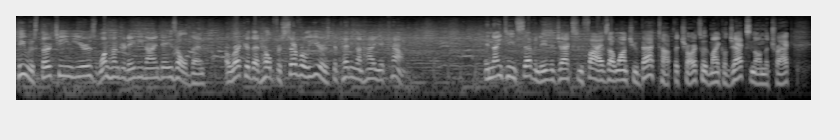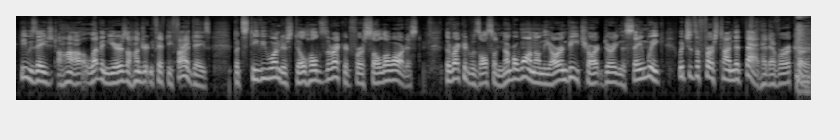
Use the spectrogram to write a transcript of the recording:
He was 13 years, 189 days old then, a record that held for several years depending on how you count. In 1970, the Jackson 5's I Want You Back topped the charts with Michael Jackson on the track. He was aged uh, 11 years, 155 days, but Stevie Wonder still holds the record for a solo artist. The record was also number 1 on the R&B chart during the same week, which is the first time that that had ever occurred.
